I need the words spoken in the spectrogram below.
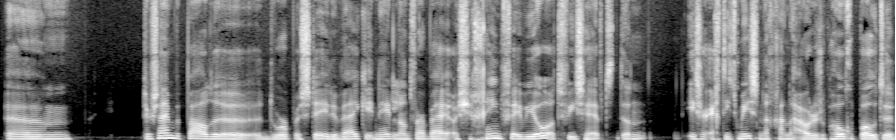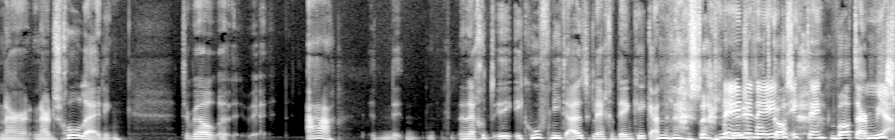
Ehm, er zijn bepaalde dorpen, steden, wijken in Nederland waarbij als je geen VWO-advies hebt, dan is er echt iets mis en dan gaan de ouders op hoge poten naar, naar de schoolleiding. Terwijl uh, A, nou goed, ik hoef niet uit te leggen, denk ik, aan de luisteraars van deze podcast, ik denk, wat, daar mis,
